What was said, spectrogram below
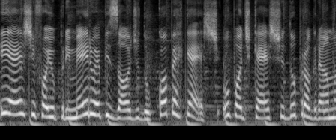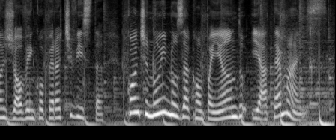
E este foi o primeiro episódio do Coopercast, o podcast do programa Jovem Cooperativista. Continue nos acompanhando e até mais.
